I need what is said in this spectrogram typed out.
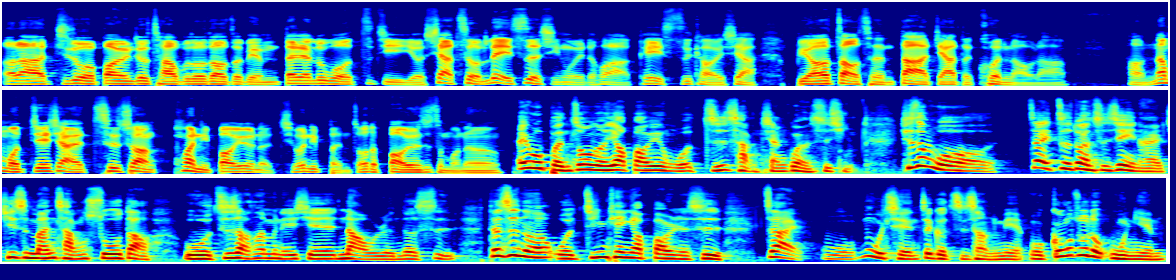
好啦，其实我抱怨就差不多到这边。大家如果自己有下次有类似的行为的话，可以思考一下，不要造成大家的困扰啦。好，那么接下来吃串换你抱怨了，请问你本周的抱怨是什么呢？哎，我本周呢要抱怨我职场相关的事情。其实我。在这段时间以来，其实蛮常说到我职场上面的一些恼人的事。但是呢，我今天要抱怨的是，在我目前这个职场里面，我工作了五年，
